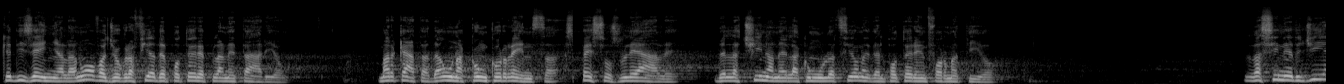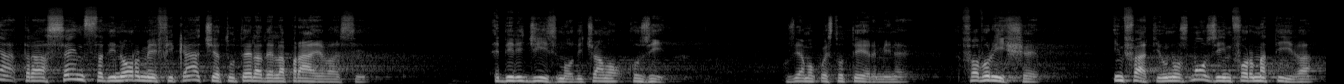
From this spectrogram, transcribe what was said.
che disegna la nuova geografia del potere planetario, marcata da una concorrenza spesso sleale della Cina nell'accumulazione del potere informativo. La sinergia tra assenza di norme efficaci a tutela della privacy e dirigismo, diciamo così, usiamo questo termine, favorisce Infatti un'osmosi informativa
